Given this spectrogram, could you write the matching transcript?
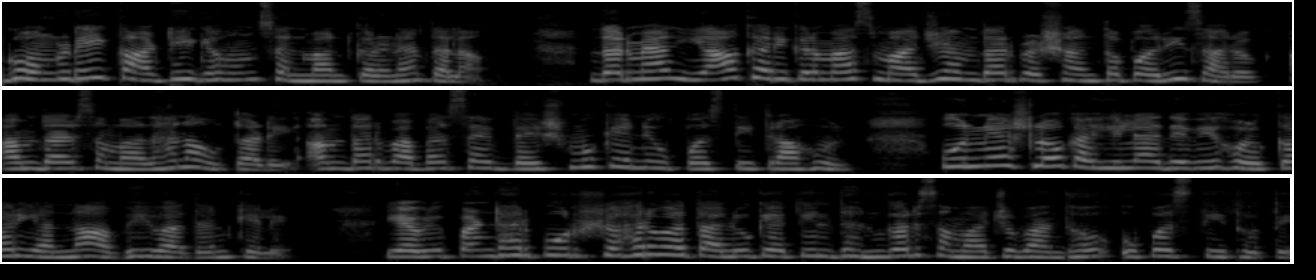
घोंगडे काठी घेऊन सन्मान करण्यात आला. दरम्यान या कार्यक्रमास माजी आमदार प्रशांत परिचारक आमदार समाधान अवताडे आमदार बाबासाहेब देशमुख यांनी उपस्थित राहून पुण्यश्लोक अहिल्यादेवी होळकर यांना अभिवादन केले. यावेळी पंढरपूर शहर व तालुक्यातील धनगर समाज बांधव उपस्थित होते.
